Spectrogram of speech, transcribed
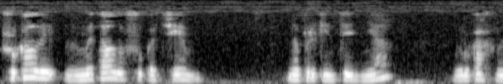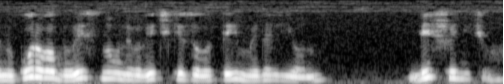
шукали з металошукачем. Наприкінці дня в руках Винокорова блиснув невеличкий золотий медальйон. Більше нічого.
